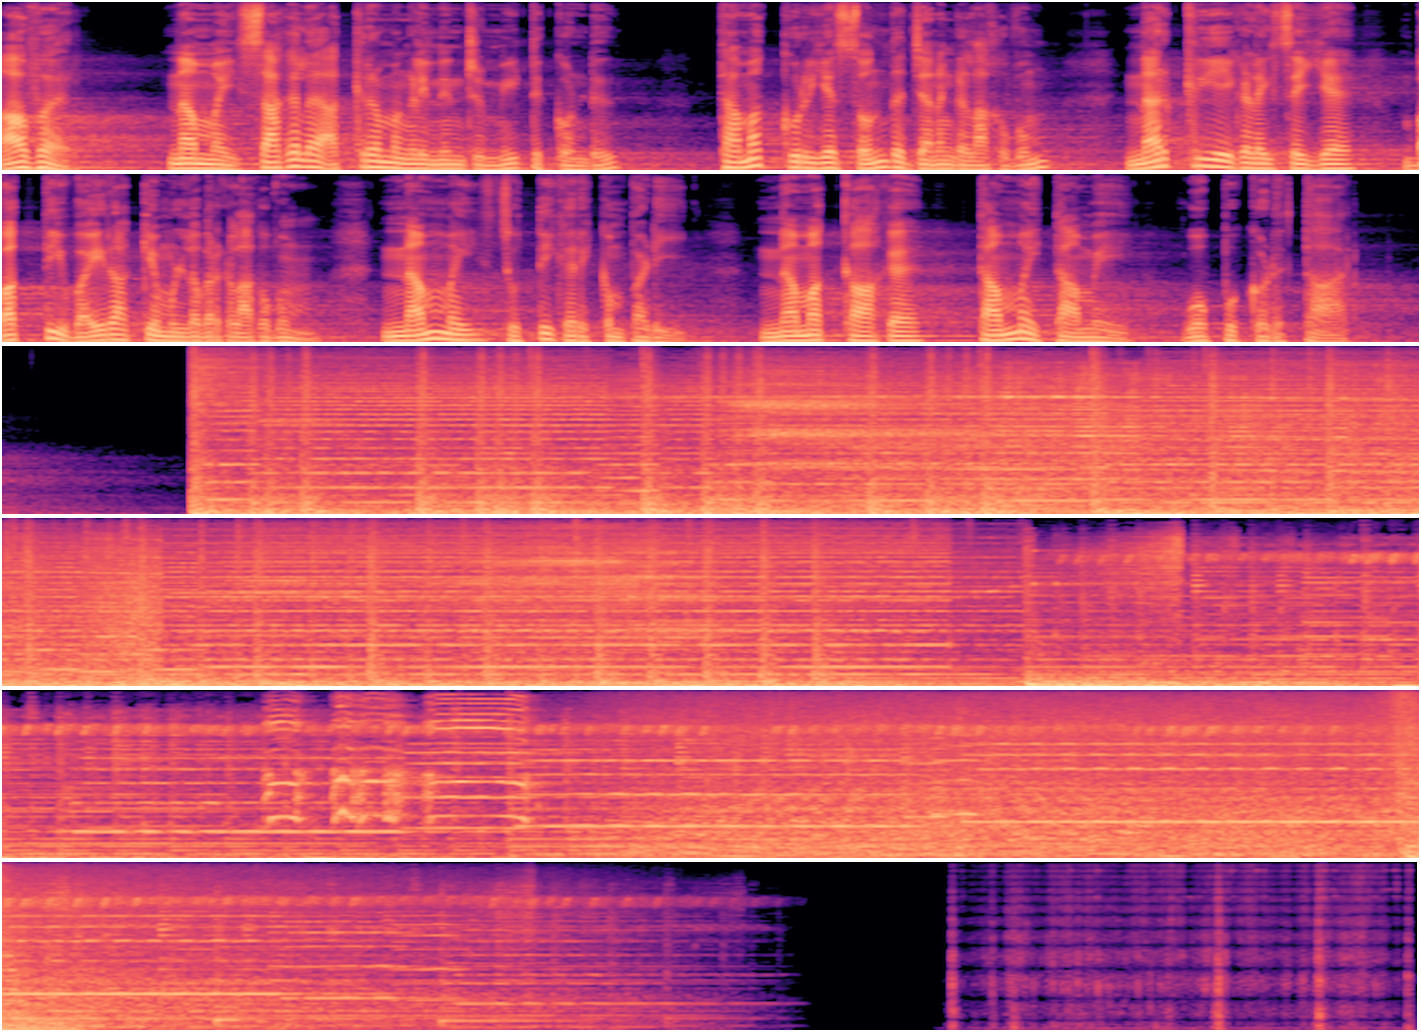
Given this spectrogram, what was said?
அவர் நம்மை சகல அக்கிரமங்களினின்று மீட்டுக்கொண்டு தமக்குரிய சொந்த ஜனங்களாகவும் நற்கிரியைகளை செய்ய பக்தி வைராக்கியமுள்ளவர்களாகவும் நம்மை சுத்திகரிக்கும்படி நமக்காக தம்மை தாமே ஒப்புக்கொடுத்தார். கொடுத்தார்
